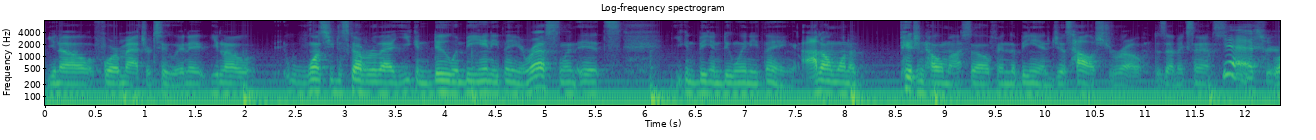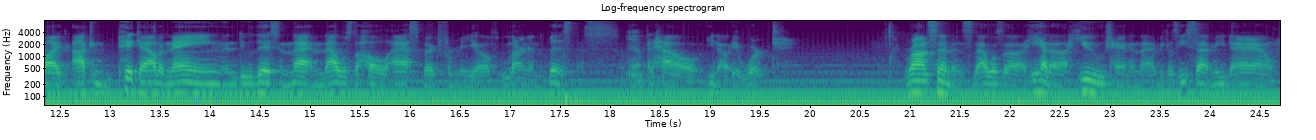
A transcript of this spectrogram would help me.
you know, for a match or two. And it, you know, once you discover that you can do and be anything in wrestling, it's you can be and do anything. I don't want to pigeonhole myself into being just Hollis Giroux. Does that make sense? Yeah, that's true. like I can pick out a name and do this and that, and that was the whole aspect for me of learning the business Yep. and how you know it worked. Ron Simmons, that was a he had a huge hand in that because he sat me down.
